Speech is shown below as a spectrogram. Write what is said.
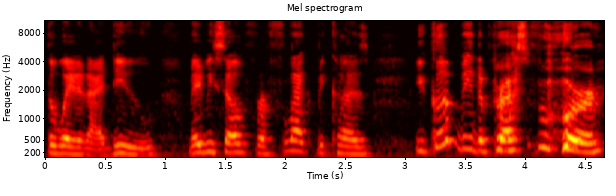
the way that I do. Maybe self reflect because you could be depressed for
